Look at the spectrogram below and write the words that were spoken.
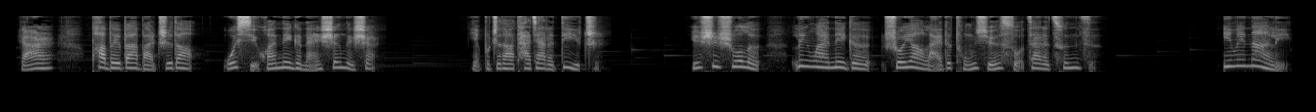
然而怕被爸爸知道我喜欢那个男生的事儿，也不知道他家的地址，于是说了另外那个说要来的同学所在的村子，因为那里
